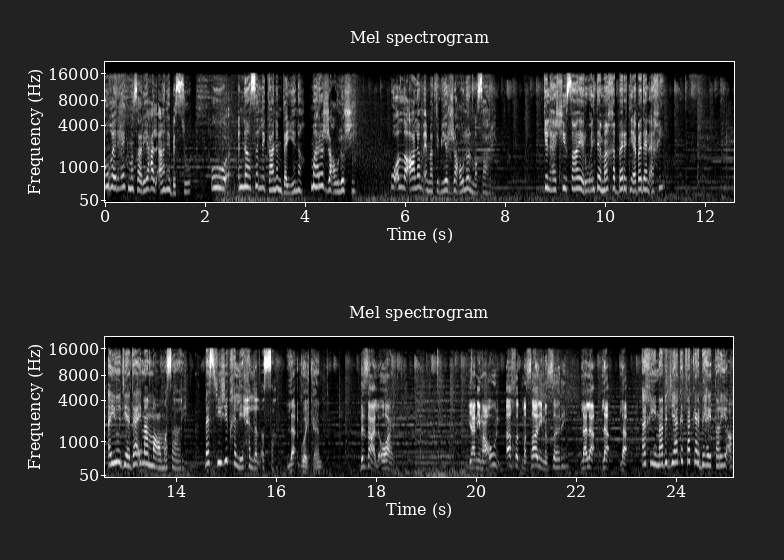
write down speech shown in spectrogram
وغير هيك مصاريه علقانة بالسوق. والناس اللي كان مدينها ما رجعوا له شي. والله أعلم إمتى بيرجعوا له المصاري. كل هالشي صاير وأنت ما خبرتني أبدا أخي؟ أيوديا دائما معه مصاري بس يجي بخليه يحل القصة. لا قول كاند بزعل أوعي. يعني معقول آخذ مصاري من صهري؟ لا لا لا لا. أخي ما بدي إياك تفكر بهي الطريقة.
